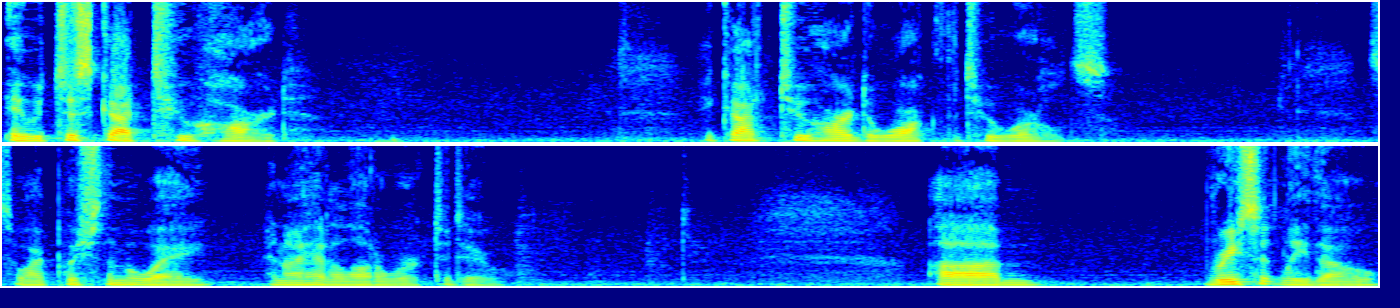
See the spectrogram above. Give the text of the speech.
it just got too hard. It got too hard to walk the two worlds. So I pushed them away, and I had a lot of work to do. Um, recently, though,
